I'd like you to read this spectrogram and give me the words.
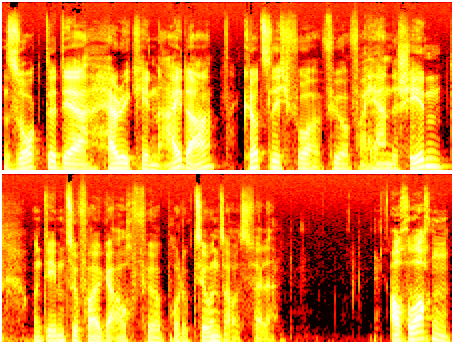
sorgte der Hurricane Ida kürzlich für, für verheerende Schäden und demzufolge auch für Produktionsausfälle. Auch Wochen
